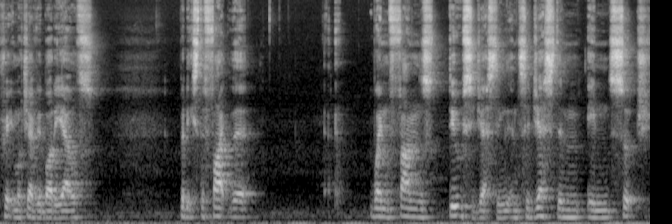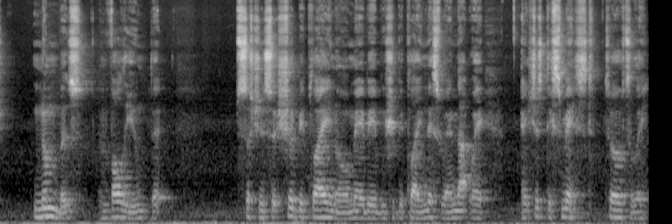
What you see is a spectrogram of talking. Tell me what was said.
pretty much everybody else. But it's the fact that when fans do suggesting and suggest them in such numbers and volume that such and such should be playing, or maybe we should be playing this way and that way, and it's just dismissed totally.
